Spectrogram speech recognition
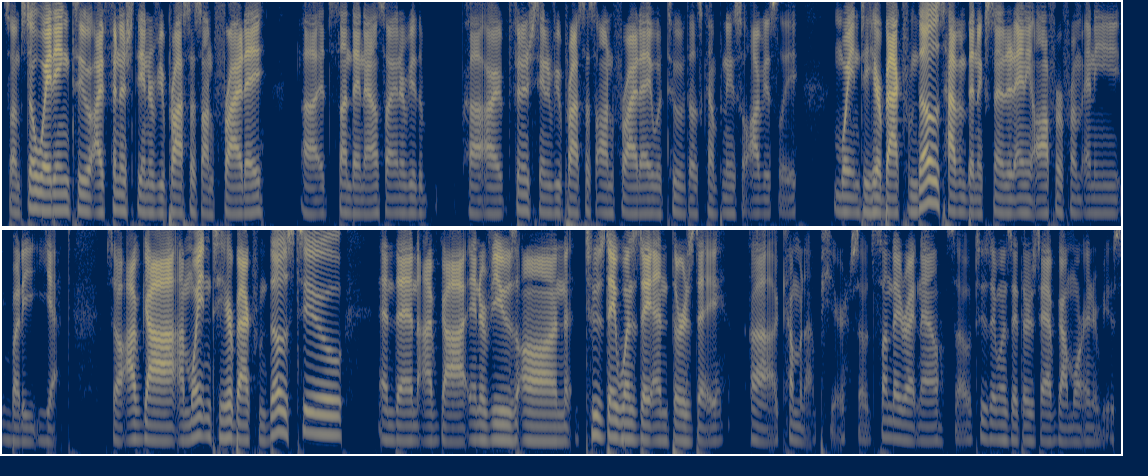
So I'm still waiting to. I finished the interview process on Friday. Uh, it's Sunday now, so I interviewed the uh, I finished the interview process on Friday with two of those companies. So obviously, I'm waiting to hear back from those. Haven't been extended any offer from anybody yet. So I've got, I'm waiting to hear back from those two. And then I've got interviews on Tuesday, Wednesday, and Thursday uh, coming up here. So it's Sunday right now. So Tuesday, Wednesday, Thursday, I've got more interviews.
